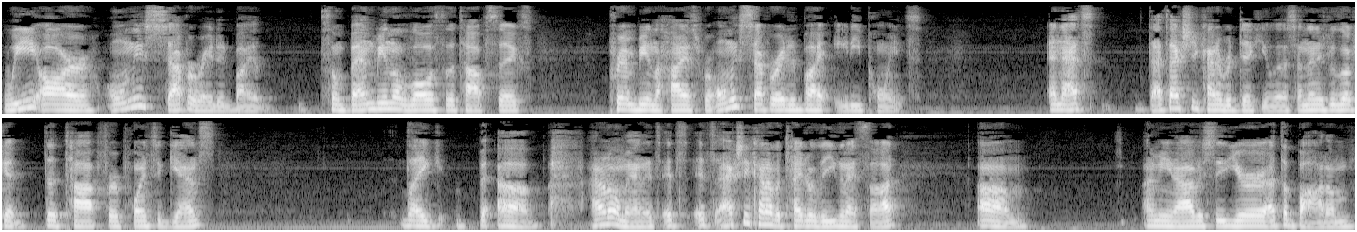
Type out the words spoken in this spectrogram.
We are only separated by so Ben being the lowest of the top six, Prim being the highest. We're only separated by eighty points, and that's that's actually kind of ridiculous. And then if you look at the top for points against, like, uh, I don't know, man. It's it's it's actually kind of a tighter league than I thought. Um, I mean, obviously you're at the bottom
